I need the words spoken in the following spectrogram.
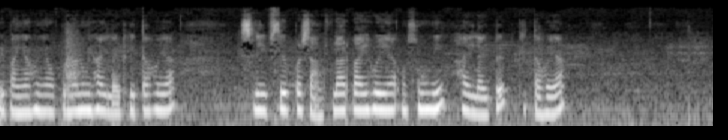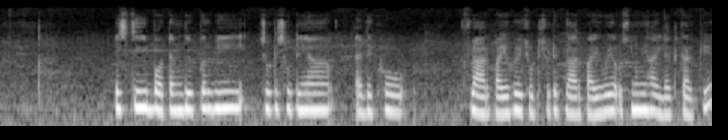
ਵੀ ਪਾਈਆਂ ਹੋਈਆਂ, ਉੱਪਰ ਉਹਨਾਂ ਨੂੰ ਵੀ ਹਾਈਲਾਈਟ ਕੀਤਾ ਹੋਇਆ। ਸਲੀਵਸ ਦੇ ਉੱਪਰ ਸਨਫਲਾਰ ਪਾਏ ਹੋਏ ਆ ਉਸ ਨੂੰ ਵੀ ਹਾਈਲਾਈਟ ਕੀਤਾ ਹੋਇਆ। ਇਸ ਦੀ ਬਾਟਮ ਦੇ ਉੱਪਰ ਵੀ ਛੋਟੇ ਛੋਟੀਆਂ ਇਹ ਦੇਖੋ ਫਲਾਰ ਪਾਏ ਹੋਏ ਛੋਟੇ ਛੋਟੇ ਫਲਾਰ ਪਾਏ ਹੋਏ ਆ ਉਸ ਨੂੰ ਵੀ ਹਾਈਲਾਈਟ ਕਰਕੇ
